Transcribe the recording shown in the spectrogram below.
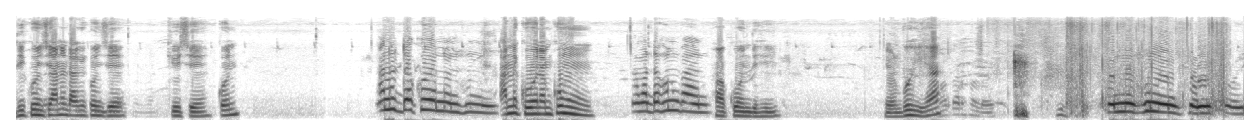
দি কইছে আনে ডাকে কইছে। কি হয়েছে কোন? আমি ডাকো নুন শুনি আনে কোন? আমি কমু। আমার ডাকুন গান হ্যাঁ কোন দেখি। এবার বহি হ্যাঁ? শুনি শুনি আমি কই।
